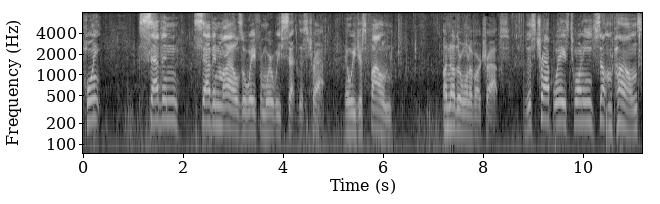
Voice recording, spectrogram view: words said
0.77 miles away from where we set this trap. And we just found another one of our traps. This trap weighs 20 something pounds.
